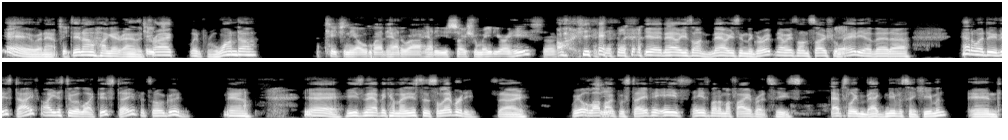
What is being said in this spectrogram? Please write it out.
Yeah, we went out for Te- dinner, hung out around the track, went for a wander. Teaching the old lad how to uh, how to use social media I hear. So Oh yeah, yeah. Now he's on. Now he's in the group. Now he's on social Yeah. media. That uh, How do I do this, Dave? I just do it like this, Dave. It's all good. Now, yeah, he's now become an instant celebrity. So we all love Uncle Steve. He's he's one of my favourites. He's absolutely magnificent human, and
